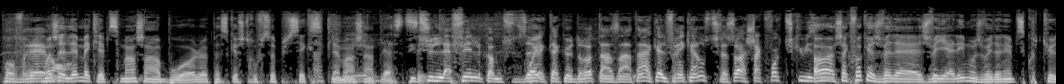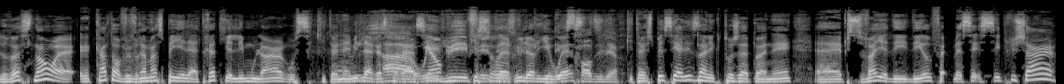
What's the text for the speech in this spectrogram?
Pour vrai, Moi, je l'aime avec le petit manche en bois là, parce que je trouve ça plus sexy que le manche en plastique. Puis tu l'affiles, comme tu disais, avec ta queue de rat de temps en temps. À quelle fréquence tu fais ça? À chaque fois que tu cuisines? Ah, à chaque fois que je vais, la- je vais y aller, moi, je vais lui donner un petit coup de queue de rat. Sinon, euh, quand on veut vraiment se payer la traite, il y a l'émouleur aussi, qui est un ami de la restauration, Ah oui, lui, il qui est sur la rue Laurier-Ouest, qui est un spécialiste dans les couteaux japonais. Euh, puis souvent, il y a des deals. Fait- mais c'est c'est plus cher.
